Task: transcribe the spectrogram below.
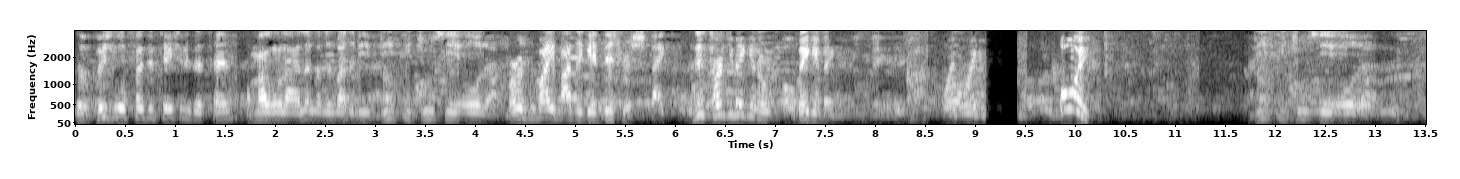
The visual presentation is a 10. I'm not gonna lie, it looks like it's about to be beefy, juicy, and all that. First bite about to get disrespectful. Is this turkey bacon or oh, bacon bacon? Wait, wait. Oi! Beefy, juicy, and all that.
